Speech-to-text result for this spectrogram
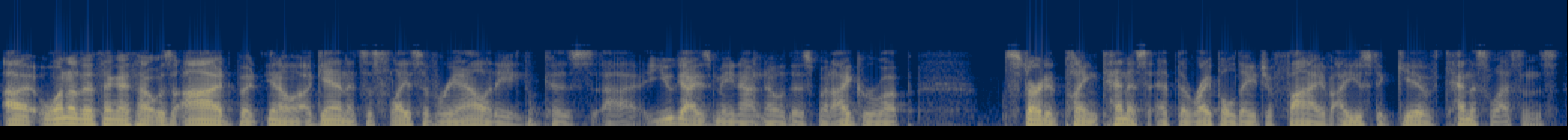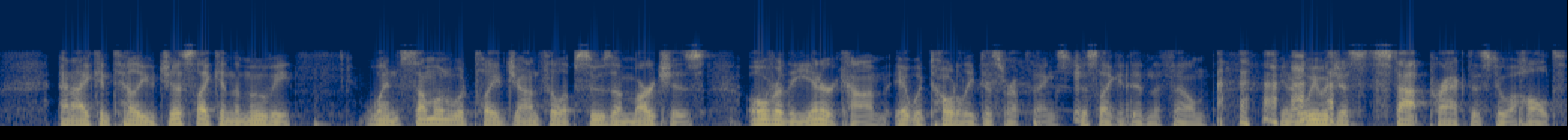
Uh, one other thing I thought was odd, but you know, again, it's a slice of reality because uh, you guys may not know this, but I grew up, started playing tennis at the ripe old age of five. I used to give tennis lessons, and I can tell you, just like in the movie, when someone would play John Philip Sousa marches over the intercom, it would totally disrupt things, just like it did in the film. You know, we would just stop practice to a halt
